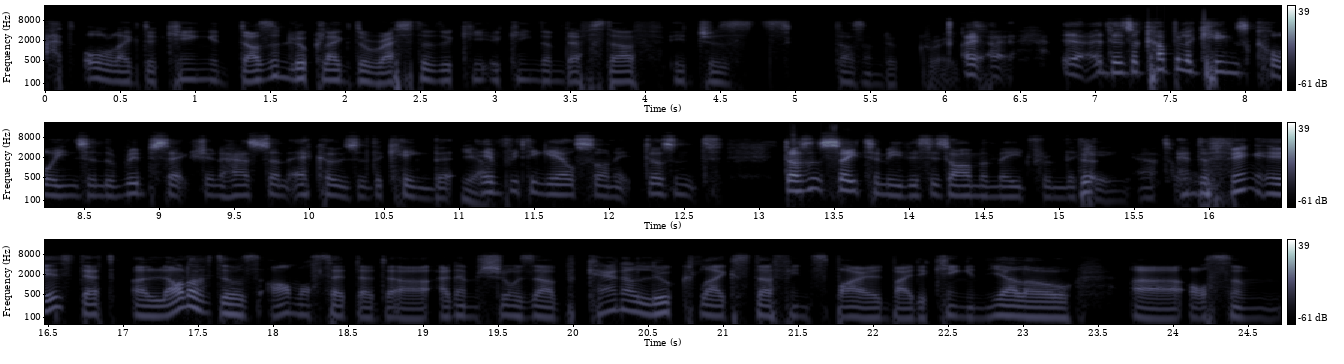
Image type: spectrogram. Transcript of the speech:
at all like the king. It doesn't look like the rest of the ki- Kingdom Death stuff. It just doesn't look great. I, I, uh, there's a couple of king's coins and the rib section has some echoes of the king but Yeah. everything else on it doesn't doesn't say to me this is armor made from the, The- king at all And the thing is that a lot of those armor set that uh, Adam shows up kind of look like stuff inspired by the King in Yellow, uh, or some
